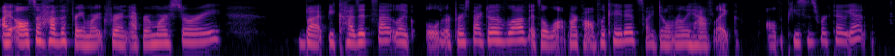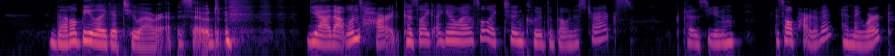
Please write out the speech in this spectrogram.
I also have the framework for an Evermore story, but because it's that like older perspective of love, it's a lot more complicated. So I don't really have like all the pieces worked out yet. That'll be like a two hour episode. Yeah, that one's hard because like you know I also like to include the bonus tracks because you know it's all part of it and they work.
